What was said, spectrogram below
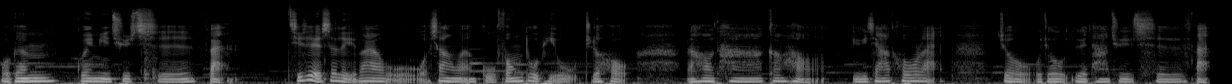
我跟闺蜜去吃饭，其实也是礼拜五我上完古风肚皮舞之后，然后她刚好瑜伽偷懒，就我就约他去吃饭，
